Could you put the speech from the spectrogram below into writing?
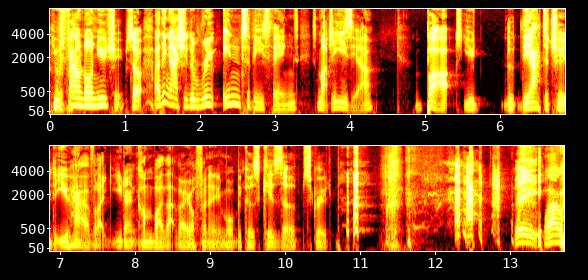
He was found on YouTube. So I think actually the route into these things is much easier, but you the, the attitude that you have, like you don't come by that very often anymore because kids are screwed. Hey. Wow.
